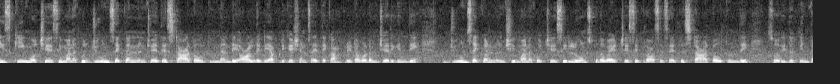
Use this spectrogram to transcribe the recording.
ఈ స్కీమ్ వచ్చేసి మనకు జూన్ సెకండ్ నుంచి అయితే స్టార్ట్ అవుతుందండి. ఆల్రెడీ అప్లికేషన్స్ అయితే కంప్లీట్ అవ్వడం జరిగింది. జూన్ సెకండ్ నుంచి మనకు వచ్చేసి లోన్స్ ప్రొవైడ్ చేసే ప్రాసెస్ అయితే స్టార్ట్ అవుతుంది. సో ఇది ఇంత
